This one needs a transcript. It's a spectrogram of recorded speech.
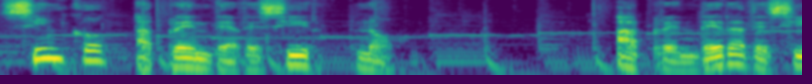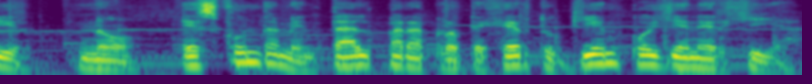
5. Aprende a decir no. Aprender a decir no es fundamental para proteger tu tiempo y energía.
